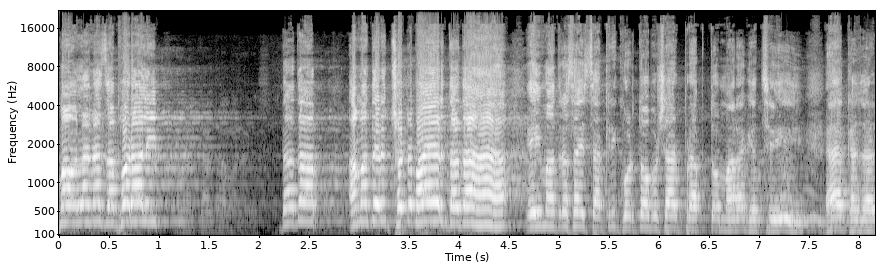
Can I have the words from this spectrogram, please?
মাওলানা জাফর আলী। দাদা, আমাদের ছোট ভাইয়ের দাদা, এই মাদ্রাসায় চাকরি করতে অবসর প্রাপ্ত মারা গেছে। এক হাজার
